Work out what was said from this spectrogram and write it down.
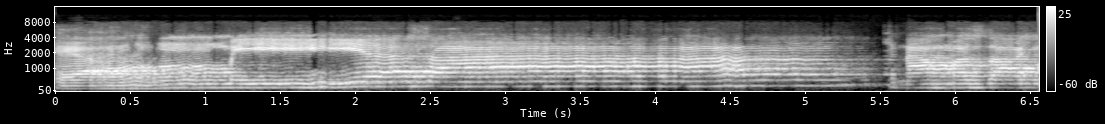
ទាំងមីសាឆ្នាំសាញ់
